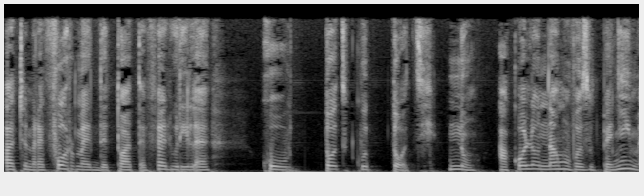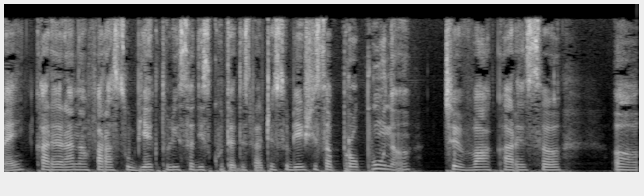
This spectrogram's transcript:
Facem reforme de toate felurile cu toți cu toți. Nu acolo n-am văzut pe nimeni care era în afara subiectului să discute despre acest subiect și să propună ceva care să uh,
